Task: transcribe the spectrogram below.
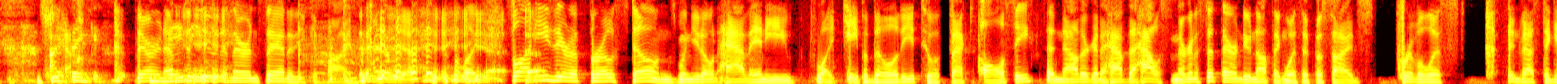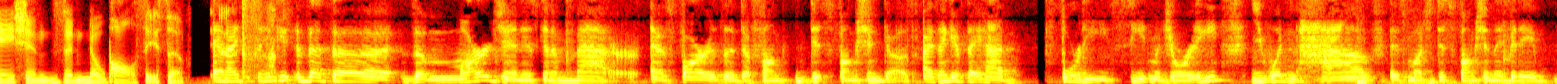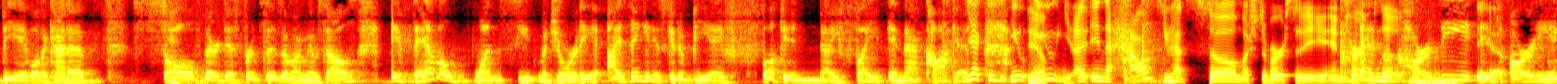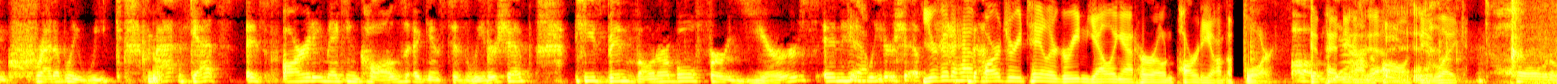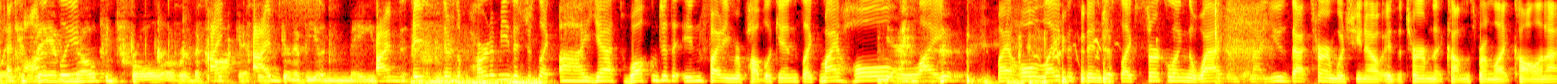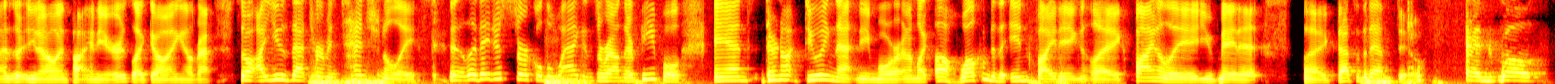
I think Their maybe- ineptitude and their insanity combined. yeah, like yeah. it's a lot easier to throw stones when you don't have any like capability to affect policy and now they're going to have the house and they're going to sit there and do nothing with it besides frivolous investigations and no policy so and I think that the the margin is going to matter as far as the defun- dysfunction goes. I think if they had 40 seat majority, you wouldn't have as much dysfunction. They'd be, be able to kind of solve their differences among themselves. If they have a one seat majority, I think it is going to be a fucking knife fight in that caucus. Yeah, because you, Yep. you uh, in the House you have so much diversity in terms And of McCarthy is Yeah. already incredibly weak. Matt Gaetz is already making calls against his leadership. He's been vulnerable for years in his Yeah. leadership. you're going to have That- marjorie taylor greene yelling at her own party on the floor Oh, depending yeah. on the Yeah. policy like totally because they have honestly, no control over the caucus. it's I'm going to be so- amazing. I'm it, there's a part of me that's just like ah yes welcome to the infighting Republicans like my whole Yes. life my whole life it's been just like circling the wagons and I use that term which you know is a term that comes from like colonizer you know and pioneers like going around so I use that term intentionally they just circle the wagons around their people and they're not doing that anymore and I'm like oh welcome to the infighting like finally you've made it like that's what the Dems do and well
